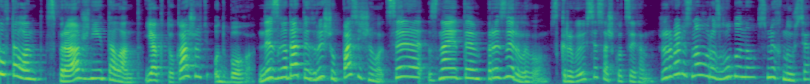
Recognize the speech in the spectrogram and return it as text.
був талант, справжній талант, як то кажуть, від Бога. Не згадати Гришу Пасічного це, знаєте, презирливо, скривився Сашко Циган. Журавель знову розгублено всміхнувся,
